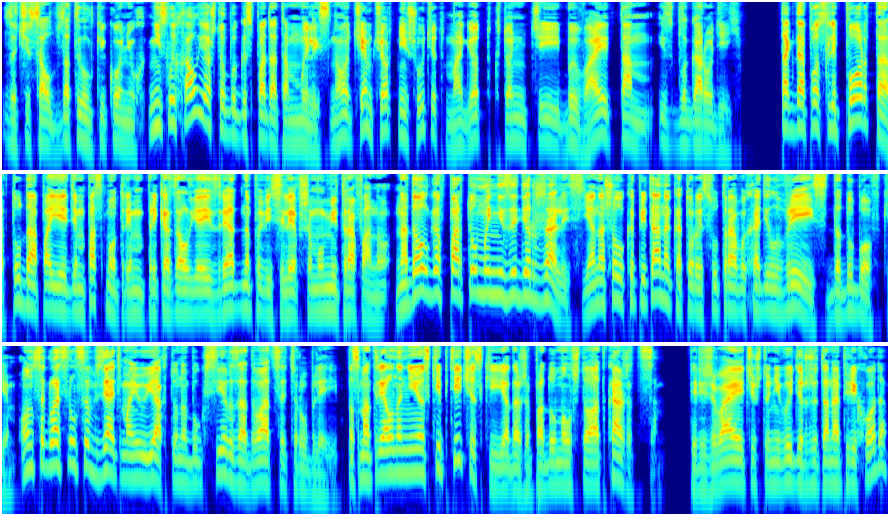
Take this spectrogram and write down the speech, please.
зачесал в затылке конюх. «Не слыхал я, чтобы господа там мылись, но чем черт не шутит, могет кто-нибудь и бывает там из благородий». «Тогда после порта туда поедем, посмотрим», — приказал я изрядно повеселевшему Митрофану. «Надолго в порту мы не задержались. Я нашел капитана, который с утра выходил в рейс до Дубовки. Он согласился взять мою яхту на буксир за 20 рублей. Посмотрел на нее скептически, я даже подумал, что откажется. «Переживаете, что не выдержит она перехода?»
